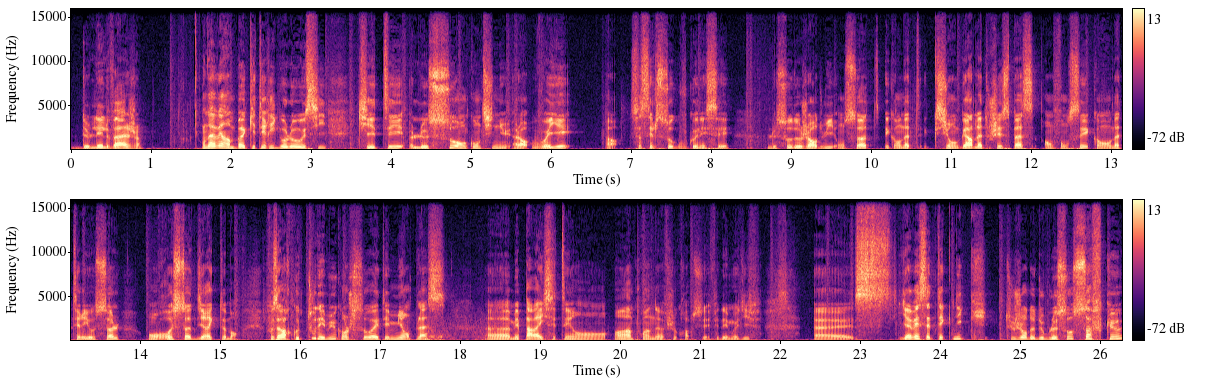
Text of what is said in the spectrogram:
de l'élevage. On avait un bug qui était rigolo aussi, qui était le saut en continu. Alors, vous voyez, alors, ça c'est le saut que vous connaissez. Le saut d'aujourd'hui, on saute, et quand on si on garde la touche espace enfoncée, quand on atterrit au sol, on ressaute directement. Faut savoir qu'au tout début, quand le saut a été mis en place, euh, mais pareil, c'était en, en 1.9, je crois, parce qu'il avait fait des modifs, euh, il y avait cette technique, toujours de double saut, sauf que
